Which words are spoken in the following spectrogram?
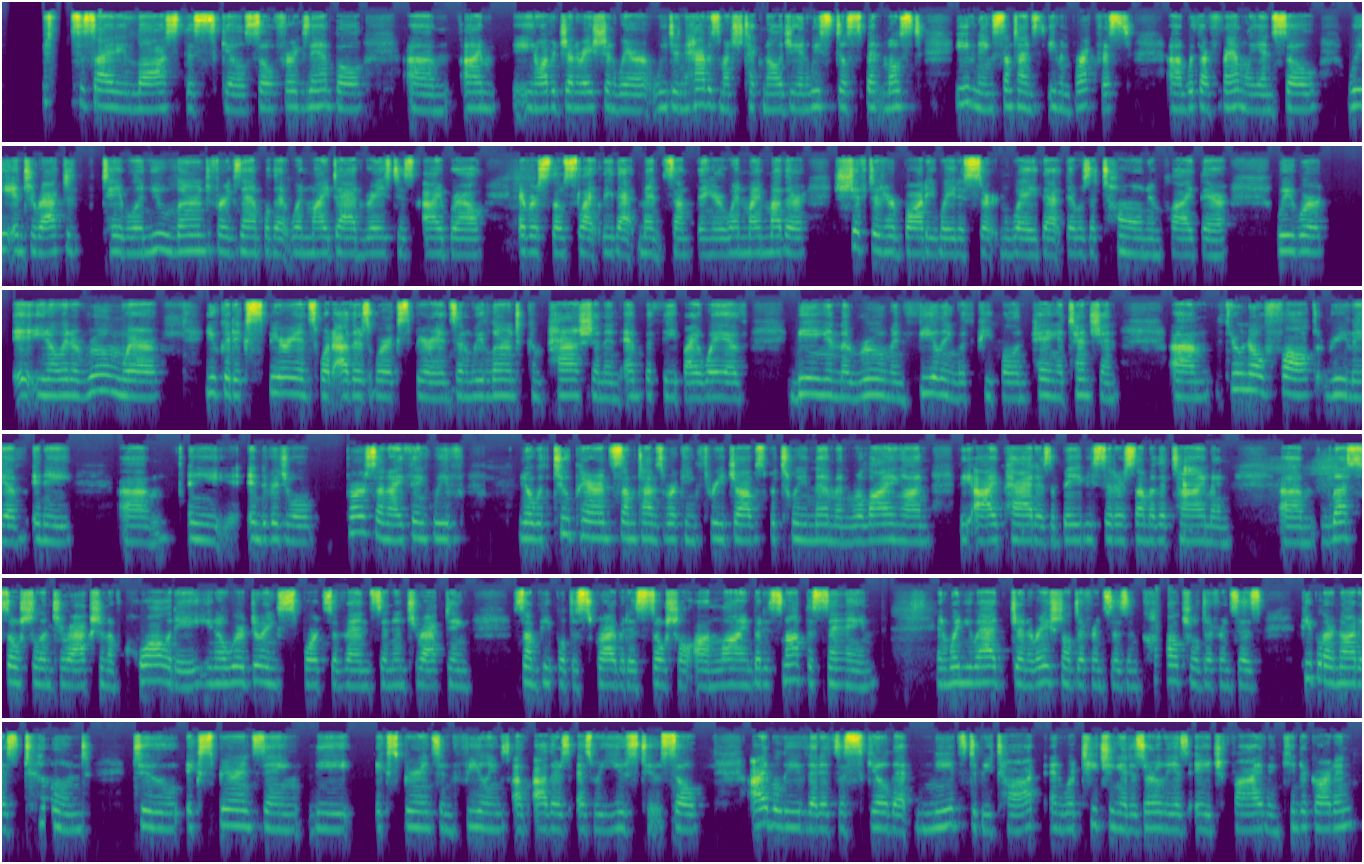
society lost this skill. So, for example, um, I'm, you know, of a generation where we didn't have as much technology and we still spent most evenings, sometimes even breakfast, um, with our family. And so we interacted table and you learned for example that when my dad raised his eyebrow ever so slightly that meant something or when my mother shifted her body weight a certain way that there was a tone implied there we were you know in a room where you could experience what others were experiencing. And we learned compassion and empathy by way of being in the room and feeling with people and paying attention um, through no fault really of any um, any individual person. I think we've you know with two parents sometimes working three jobs between them and relying on the ipad as a babysitter some of the time and um, less social interaction of quality. You know, we're doing sports events and interacting. Some people describe it as social online, but it's not the same. And when you add generational differences and cultural differences, people are not as tuned to experiencing the experience and feelings of others as we used to. So I believe that it's a skill that needs to be taught, and we're teaching it as early as age five in kindergarten.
